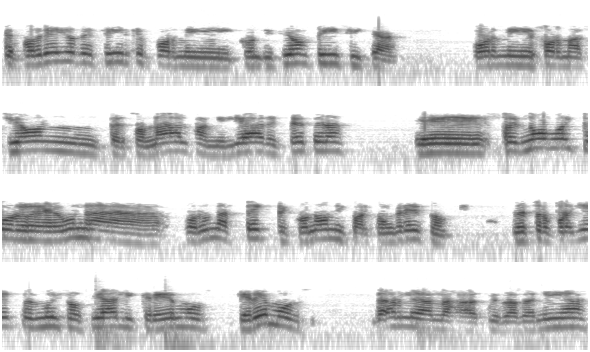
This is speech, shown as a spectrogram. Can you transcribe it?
te podría yo decir que por mi condición física, por mi formación personal, familiar, etcétera, eh, pues no voy por eh, una por un aspecto económico al Congreso. Nuestro proyecto es muy social y creemos queremos darle a la ciudadanía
